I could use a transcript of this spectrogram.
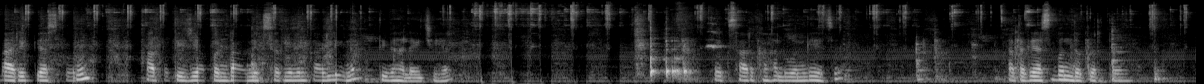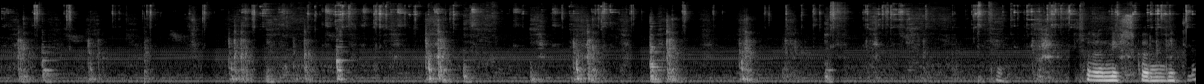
बारीक गॅस करून आता ती जी आपण डाळ मिक्सरमधून काढली ना ती घालायची ह्या एकसारखं हलवून घ्यायचं. आता गॅस बंद करतो सगळं मिक्स करून घेतलं.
